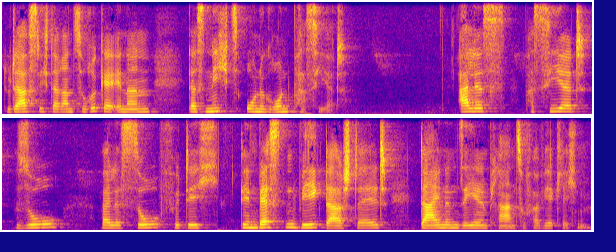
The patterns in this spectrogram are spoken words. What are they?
Du darfst dich daran zurückerinnern, dass nichts ohne Grund passiert. Alles passiert so, weil es so für dich den besten Weg darstellt, deinen Seelenplan zu verwirklichen.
